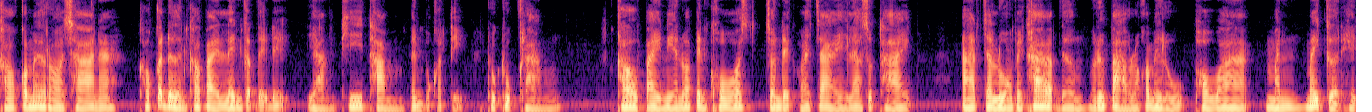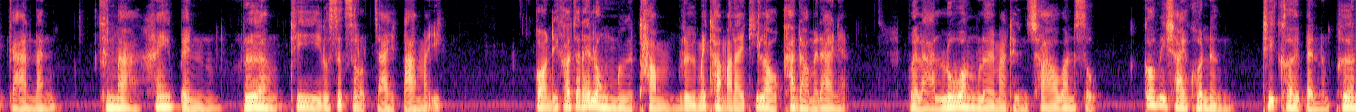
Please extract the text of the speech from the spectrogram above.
เขาก็ไม่รอช้านะ เขาก็เดินเข้าไปเล่นกับเด็กๆ อย่างที่ทำเป็นปกติทุกๆ ครั้ง เข้าไปเนียนว่าเป็นโค้ชจนเด็กไว้ใจแล้วสุดท้าย อาจจะลวงไปฆ่าแบบเดิมหรือเปล่าเราก็ไม่รู้ เพราะว่ามันไม่เกิดเหตุการณ์นั้นขึ้นมาให้เป็นเรื่องที่รู้สึกสลดใจตามมาอีก ก่อนที่เขาจะได้ลงมือทำหรือไม่ทำอะไรที่เราคาดเดาไม่ได้เนี่ย เวลาล่วงเลยมาถึงเช้าวันศุกร์ก็มีชายคนหนึ่งที่เคยเป็นเพื่อน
